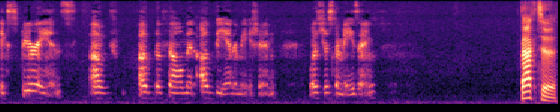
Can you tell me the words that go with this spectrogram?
experience of of the film and of the animation was just amazing. Back to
